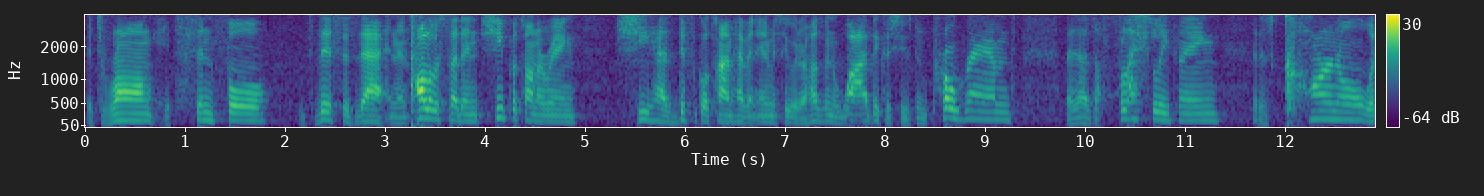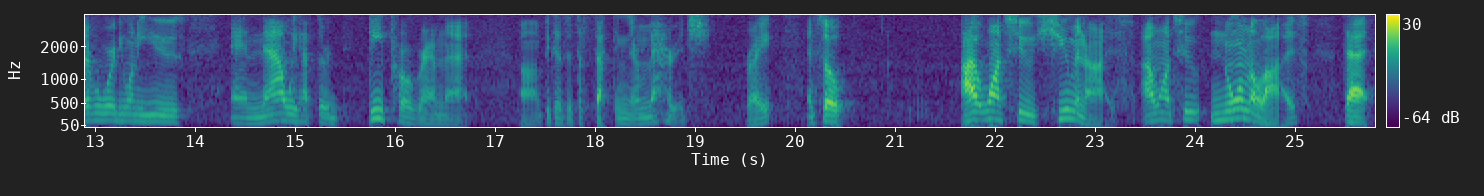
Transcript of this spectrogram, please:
it's wrong, it's sinful, it's this, it's that, and then all of a sudden, she puts on a ring. She has difficult time having intimacy with her husband. Why? Because she's been programmed that that's a fleshly thing that is carnal, whatever word you want to use. And now we have to deprogram that uh, because it's affecting their marriage, right? And so I want to humanize, I want to normalize that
